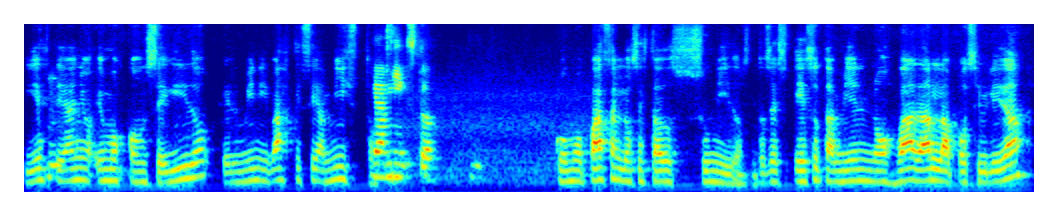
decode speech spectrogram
y este año hemos conseguido que el mini sea mixto. Sea mixto. Como pasa en los Estados Unidos. Entonces, eso también nos va a dar la posibilidad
